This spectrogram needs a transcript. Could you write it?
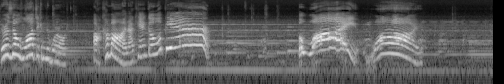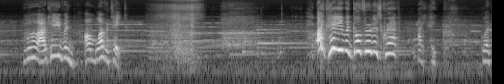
There is no logic in the world. Oh, come on, I can't go up here! But why? Why? Ugh, I can't even um levitate. I can't even go through this crack. I hate this glitch.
